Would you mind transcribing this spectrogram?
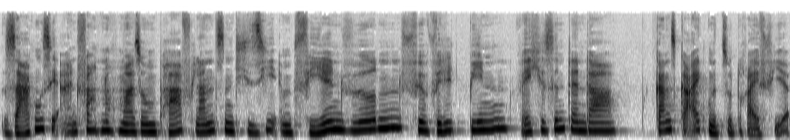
sagen Sie einfach noch mal so ein paar Pflanzen, die Sie empfehlen würden für Wildbienen. Welche sind denn da ganz geeignet, so drei, vier?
